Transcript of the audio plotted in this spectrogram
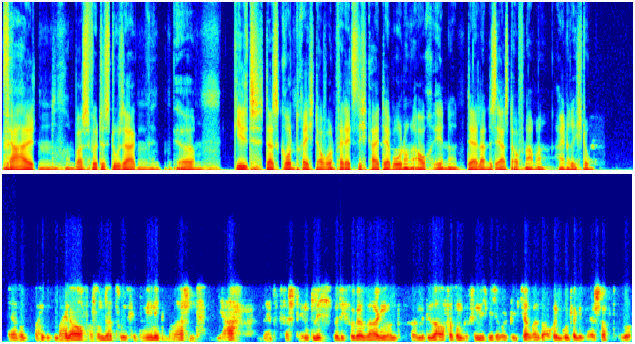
verhalten? Was würdest du sagen? Ähm, gilt das Grundrecht auf Unverletzlichkeit der Wohnung auch in der Landeserstaufnahmeeinrichtung? Also meine Auffassung dazu ist jetzt wenig überraschend. Ja, selbstverständlich, würde ich sogar sagen. Und äh, mit dieser Auffassung befinde ich mich aber glücklicherweise auch in guter Gesellschaft. Also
